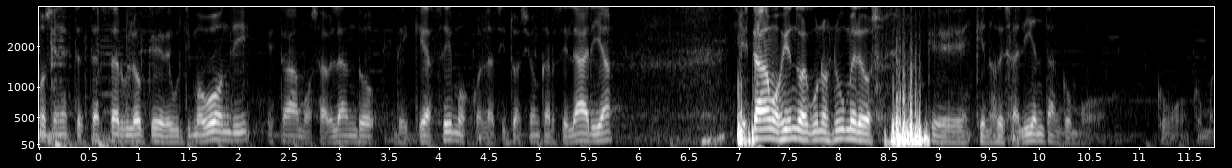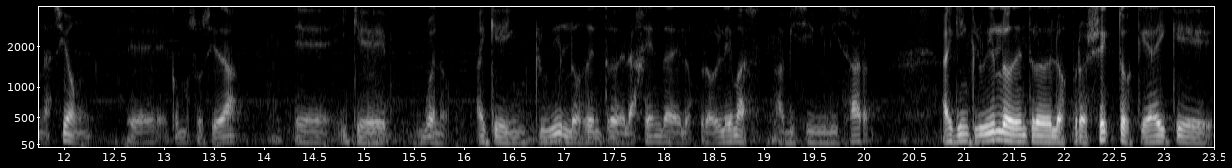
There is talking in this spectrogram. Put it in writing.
Seguimos en este tercer bloque de Último Bondi. Estábamos hablando de qué hacemos con la situación carcelaria y estábamos viendo algunos números que, nos desalientan como, como, nación, eh, como sociedad, eh, y que, bueno, hay que incluirlos dentro de la agenda de los problemas a visibilizar. Hay que incluirlos dentro de los proyectos que hay que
